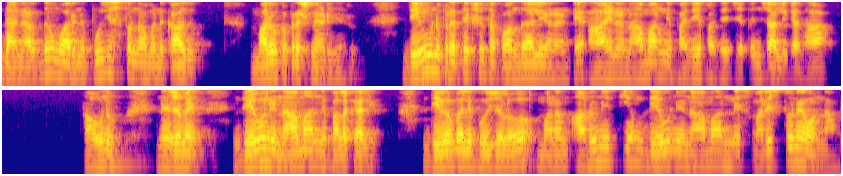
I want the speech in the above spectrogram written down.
దాని అర్థం వారిని పూజిస్తున్నామని కాదు. మరొక ప్రశ్న అడిగారు. దేవుని ప్రత్యక్షత పొందాలి అని అంటే ఆయన నామాన్ని పదే పదే జపించాలి కదా? అవును నిజమే. దేవుని నామాన్ని పలకాలి. దివబలి పూజలో మనం అనునిత్యం దేవుని నామాన్ని స్మరిస్తూనే ఉన్నాము.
